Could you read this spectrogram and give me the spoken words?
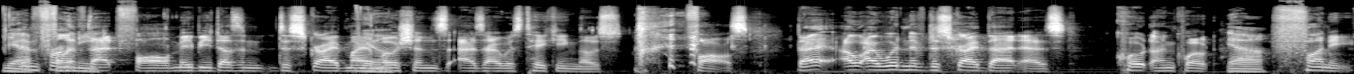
Yeah, in front funny. of that fall maybe doesn't describe my Yeah. emotions as I was taking those falls. That I, I wouldn't have described that as quote unquote Yeah, funny.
